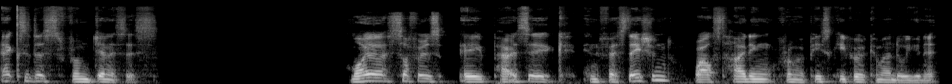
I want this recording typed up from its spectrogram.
Exodus from Genesis. Moya suffers a parasitic infestation whilst hiding from a peacekeeper commando unit.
